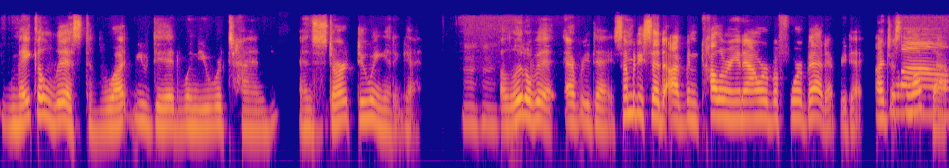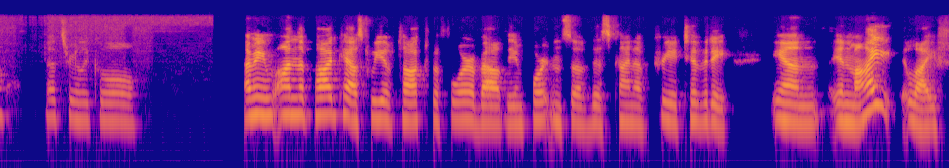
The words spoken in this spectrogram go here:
make a list of what you did when you were 10 and start doing it again. Mm-hmm. A little bit every day. Somebody said, I've been coloring an hour before bed every day. I just wow, love that. That's really cool. I mean, on the podcast, we have talked before about the importance of this kind of creativity in in my life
